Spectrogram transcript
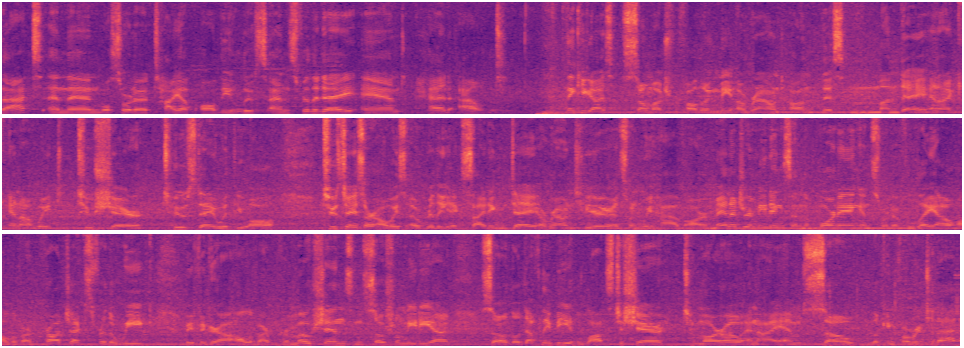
that and then we'll sort of tie up all the loose ends for the day and head out. Thank you guys so much for following me around on this Monday and I cannot wait to share Tuesday with you all. Tuesdays are always a really exciting day around here. It's when we have our manager meetings in the morning and sort of lay out all of our projects for the week. We figure out all of our promotions and social media. So there'll definitely be lots to share tomorrow, and I am so looking forward to that.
